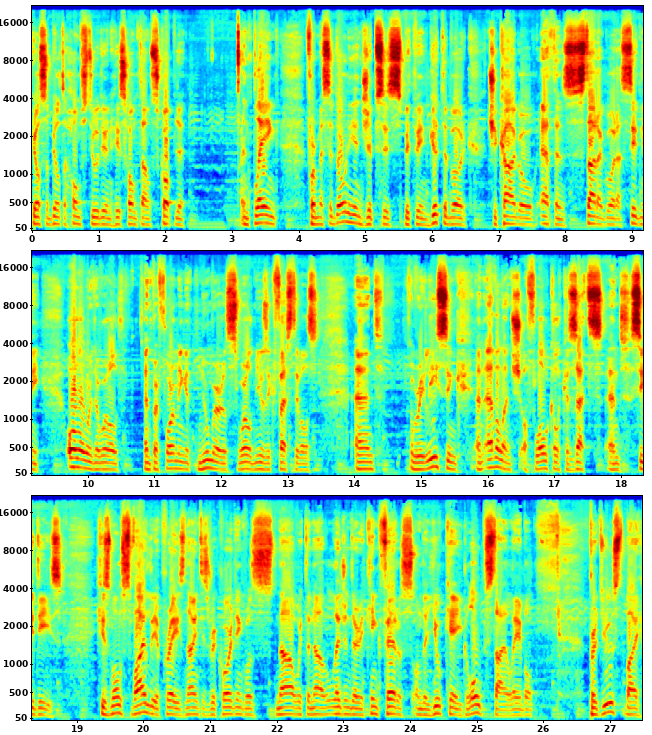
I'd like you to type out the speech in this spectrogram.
He also built a home studio in his hometown Skopje and playing for Macedonian gypsies between Göteborg, Chicago, Athens, Stara Gora, Sydney, all over the world, and performing at numerous world music festivals and releasing an avalanche of local cassettes and CDs. His most widely appraised 90s recording was now with the now legendary King Ferus on the UK Globe Style label, produced by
